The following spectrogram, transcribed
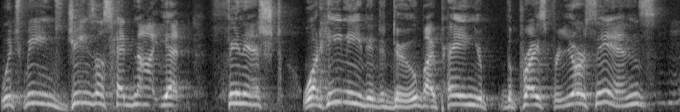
which means Jesus had not yet finished what he needed to do by paying your, the price for your sins mm-hmm.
